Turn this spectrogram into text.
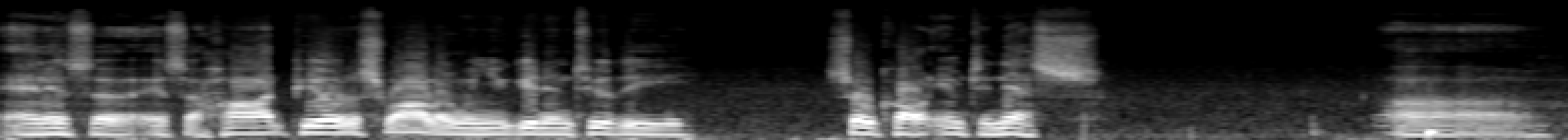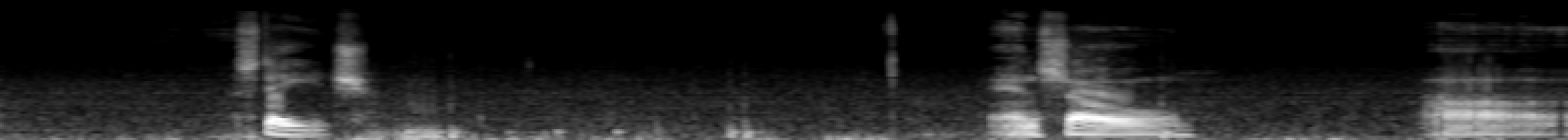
And it's a it's a hard pill to swallow when you get into the so-called emptiness uh, stage. And so, uh,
